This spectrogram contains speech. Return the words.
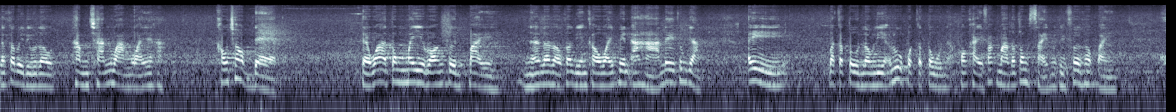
แล้วก็ไปดูเราทำชั้นวางไว้ค่ะเขาชอบแดด แต่ว่าต้องไม่ร้อนเกินไปนะแล้วเราก็เลี้ยงเขาไว้เป็นอาหารได้ทุกอย่างไอ้ปลากร์ตูนเราเลี้ยงลูกปลากร์ตูนอะพอไข่ฟักมาเราต้องใส่โปรติเฟอร์เข้าไป โค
